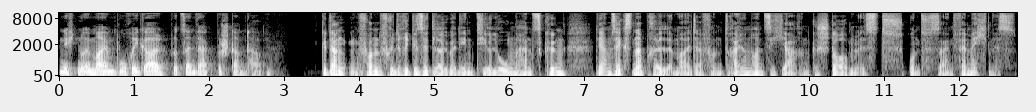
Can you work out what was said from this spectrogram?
nicht nur in meinem Buchregal wird sein Werk Bestand haben. Gedanken von Friederike Sittler über den Theologen Hans Küng, der am 6. April im Alter von 93 Jahren gestorben ist, und sein Vermächtnis.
